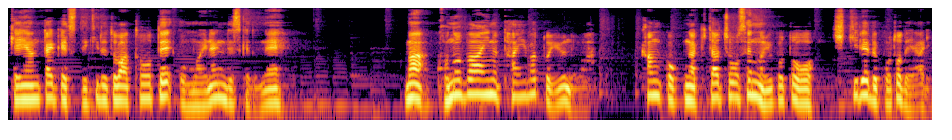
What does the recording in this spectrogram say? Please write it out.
懸案解決できるとは到底思えないんですけどね。まあ、この場合の対話というのは、韓国が北朝鮮の言うことを聞き入れることであり、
